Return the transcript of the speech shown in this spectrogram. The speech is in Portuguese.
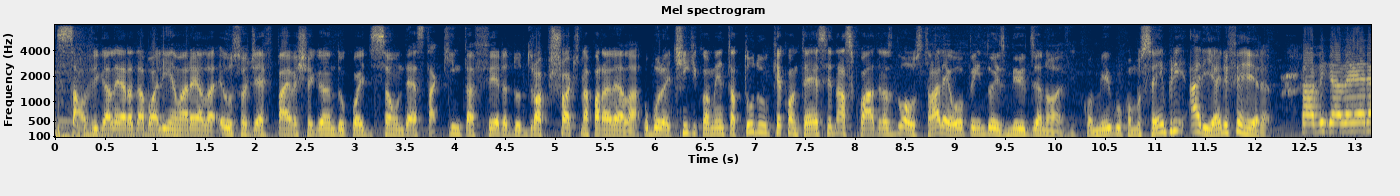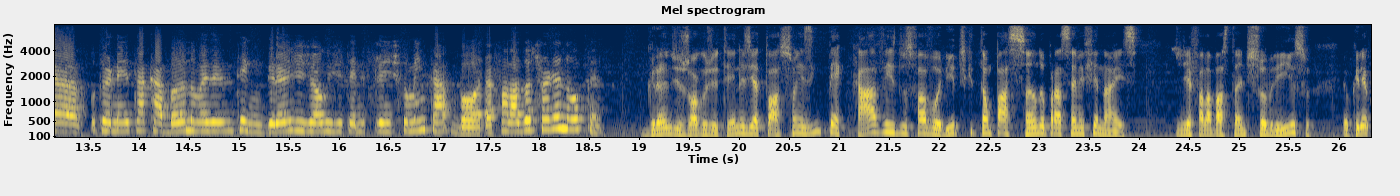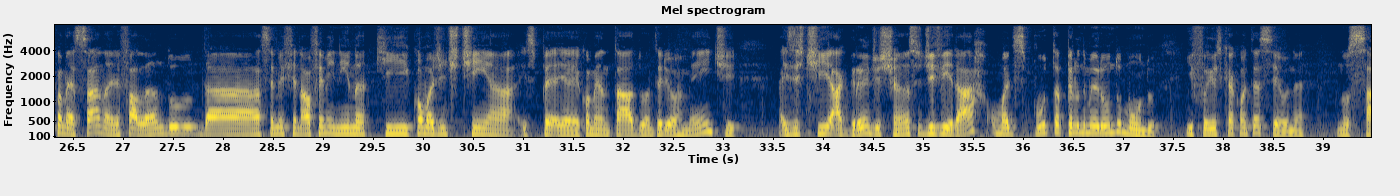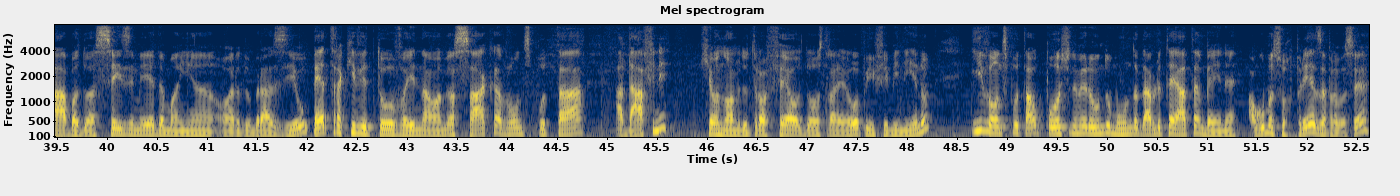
Salve galera da Bolinha Amarela, eu sou Jeff Paiva chegando com a edição desta quinta-feira do Drop Shot na Paralela, o boletim que comenta tudo o que acontece nas quadras do Australia Open 2019. Comigo, como sempre, Ariane Ferreira. Salve galera, o torneio tá acabando, mas ainda tem grandes jogos de tênis pra gente comentar. Bora falar do Australian Open grandes jogos de tênis e atuações impecáveis dos favoritos que estão passando para as semifinais a gente ia falar bastante sobre isso. Eu queria começar, né, falando da semifinal feminina, que, como a gente tinha é, comentado anteriormente, existia a grande chance de virar uma disputa pelo número um do mundo. E foi isso que aconteceu, né? No sábado, às seis e meia da manhã, hora do Brasil, Petra Kvitova e Naomi Osaka vão disputar a Daphne, que é o nome do troféu do Australia Open feminino, e vão disputar o posto número um do mundo da WTA também, né? Alguma surpresa para você?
